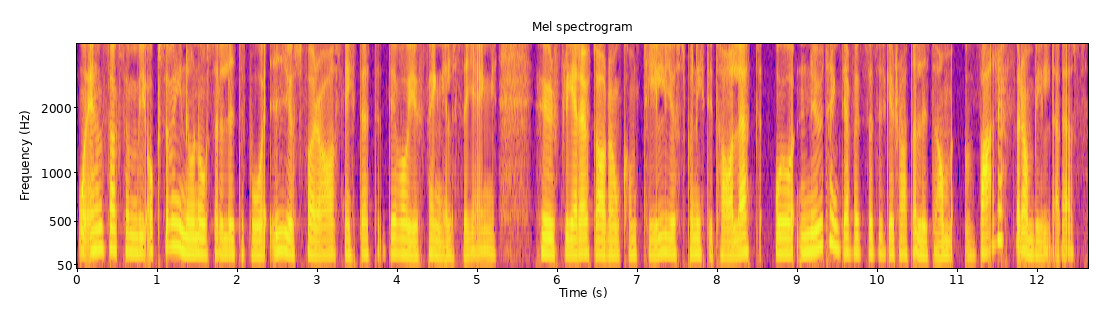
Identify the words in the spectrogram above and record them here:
Och en sak som vi också var inne och nosade lite på i just förra avsnittet, det var ju fängelsegäng hur flera av dem kom till just på 90-talet. Och nu tänkte jag faktiskt att vi ska prata lite om varför de bildades.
